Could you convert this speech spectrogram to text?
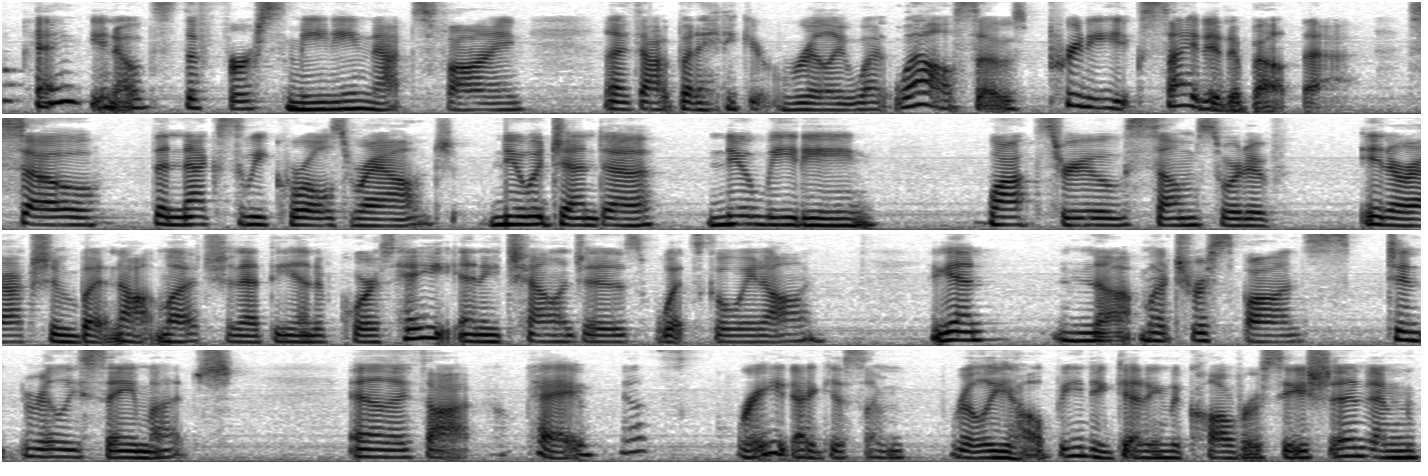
okay, you know, it's the first meeting, that's fine. And I thought, but I think it really went well. So I was pretty excited about that. So the next week rolls around, new agenda, new meeting, walk through some sort of interaction, but not much. And at the end, of course, hey, any challenges? What's going on? Again, not much response, didn't really say much. And I thought, okay, that's great. I guess I'm really helping and getting the conversation and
